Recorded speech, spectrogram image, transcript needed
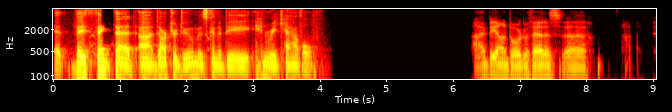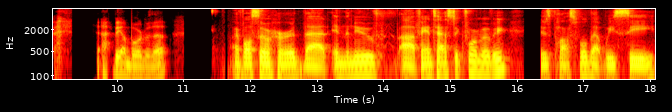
it, they think that uh, Doctor Doom is going to be Henry Cavill. I'd be on board with that. As uh, I'd be on board with that. I've also heard that in the new uh, Fantastic Four movie, it is possible that we see,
